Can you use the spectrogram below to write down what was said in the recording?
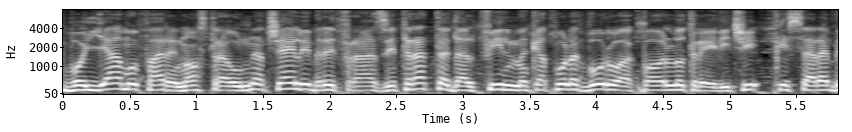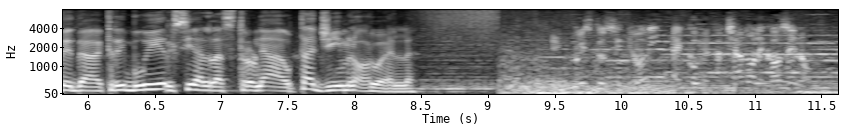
Vogliamo fare nostra una celebre frase tratta dal film capolavoro Apollo 13, che sarebbe da attribuirsi all'astronauta Jim Lowell. E questo, signori, è come facciamo le cose noi.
